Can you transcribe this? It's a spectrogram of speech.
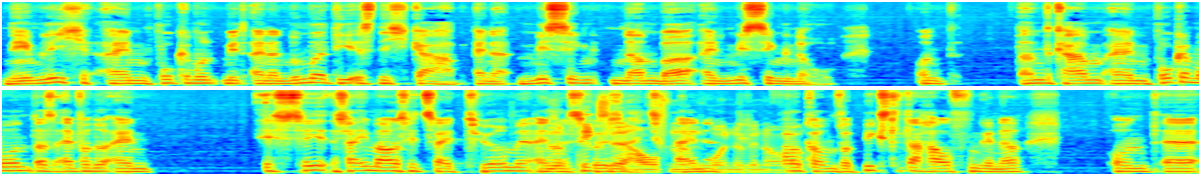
nämlich ein Pokémon mit einer Nummer, die es nicht gab, einer Missing Number, ein Missing No. Und dann kam ein Pokémon, das einfach nur ein es sah immer aus wie zwei Türme, ein Pixelhaufen im Grunde, genau. Vollkommen verpixelter Haufen, genau. Und äh,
